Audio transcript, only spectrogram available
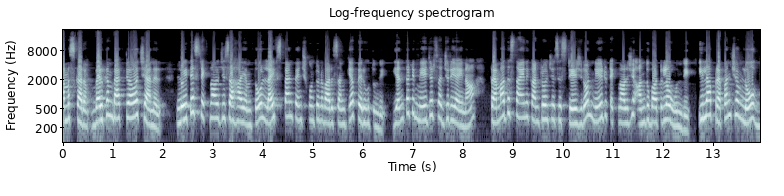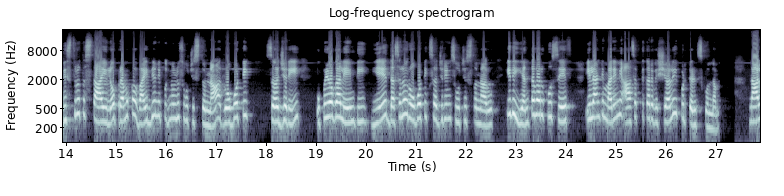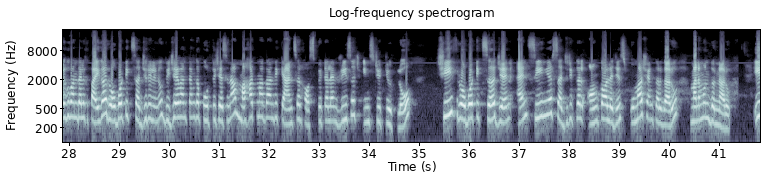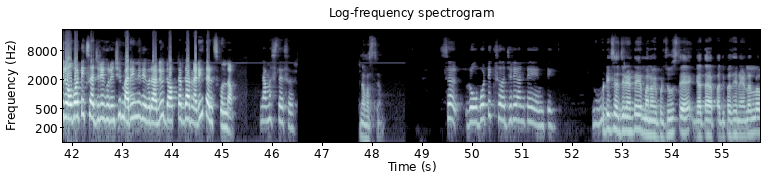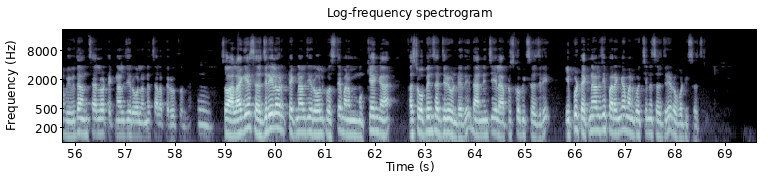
నమస్కారం. Welcome back to our channel latest technology సహాయంతో life span పెంచుకుంటున్న వారి సంఖ్య పెరుగుతుంది. ఎంతటి మేజర్ సర్జరీ అయినా ప్రమాద స్థాయిని కంట్రోల్ చేసే స్టేజ్లో నేడు టెక్నాలజీ అందుబాటులో ఉంది. ఇలా ప్రపంచంలో విస్తృత స్థాయిలో ప్రముఖ వైద్య నిపుణులు సూచిస్తున్న రోబోటిక్ సర్జరీ ఉపయోగాలు ఏంటి? ఏ దశలో రోబోటిక్ సర్జరీని సూచిస్తున్నారు? ఇది ఎంతవరకు సేఫ్ ఇలాంటి మరిన్ని ఆసక్తికర విషయాలు ఇప్పుడు తెలుసుకుందాం. నాలుగు వందలకు పైగా రోబోటిక్ సర్జరీలను విజయవంతంగా పూర్తి చేసిన Mahatma Gandhi cancer hospital and research ఇన్స్టిట్యూట్లో chief robotic surgeon and senior surgical oncologist Umashankar garu మన ముందున్నారు. ఈ రోబోటిక్ సర్జరీ గురించి మరిన్ని వివరాలు డాక్టర్ గారిని అడిగి తెలుసుకుందాం. నమస్తే సార్. నమస్తే సార్ రోబోటిక్ సర్జరీ అంటే ఏంటి? రోబోటిక్ సర్జరీ అంటే మనం ఇప్పుడు చూస్తే గత పది పదిహేను ఏళ్ళలో వివిధ అంశాల్లో టెక్నాలజీ రోల్ అనేది చాలా పెరుగుతుంది. సో అలాగే సర్జరీలో టెక్నాలజీ రోల్కి వస్తే మనం ముఖ్యంగా ఫస్ట్ ఓపెన్ సర్జరీ ఉండేది. దాని నుంచి లాప్రోస్కోపిక్ సర్జరీ ఇప్పుడు టెక్నాలజీ పరంగా మనకు వచ్చిన సర్జరీ రోబోటిక్ సర్జరీ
